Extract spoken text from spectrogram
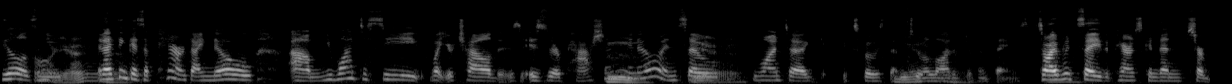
skills, and Oh, you. yeah. And I think as a parent, I know um, you want to see what your child is is their passion, you Mm. know, and so Yeah. you want to expose them to a lot of different things. So I would say the parents can then start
